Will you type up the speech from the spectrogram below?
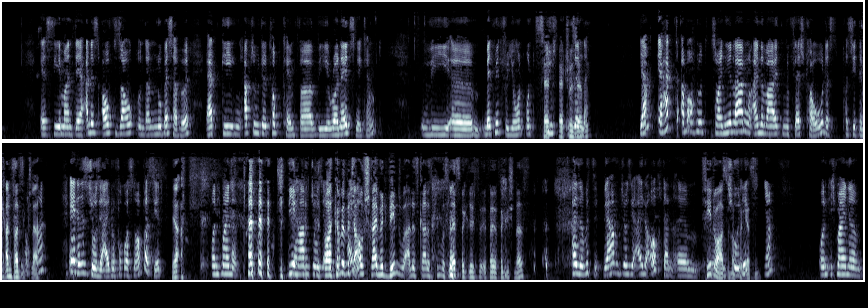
Er ist jemand, der alles aufsaugt und dann nur besser wird. Er hat gegen absolute Topkämpfer wie Roy Nelson gekämpft, wie äh, Matt Mitrion und Seth Houston. Alexander. Ja, er hat aber auch nur zwei Niederlagen und eine war halt ein Flash K.O. Das passiert dem Kann passieren, klar. mal. Ey, das ist Jose Aldo vor kurzem auch passiert. Ja. Und ich meine, wir haben Jose Boah, Aldo können wir bitte aufschreiben, mit wem du alles gerade das ver ver verglichen hast? Also bitte, wir haben Josie Aldo auch dann ähm, Fedor hast du noch vergessen. Ja. Und ich meine,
